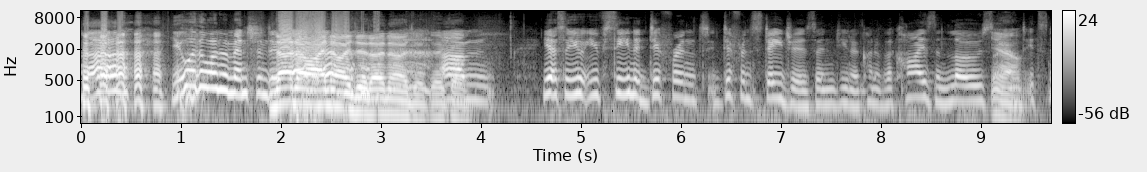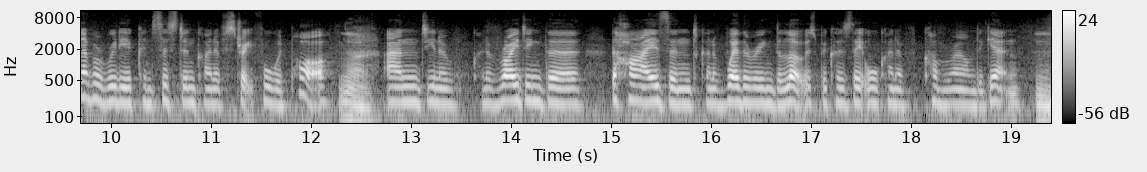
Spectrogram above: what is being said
you were the one who mentioned it. No, no, I know I did, I know I did. Yeah. Um, yeah, so you, you've seen at different different stages and you know kind of like highs and lows, Yeah. and it's never really a consistent kind of straightforward path. No. And you know, kind of riding the the highs and kind of weathering the lows because they all kind of come around again. Mm.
